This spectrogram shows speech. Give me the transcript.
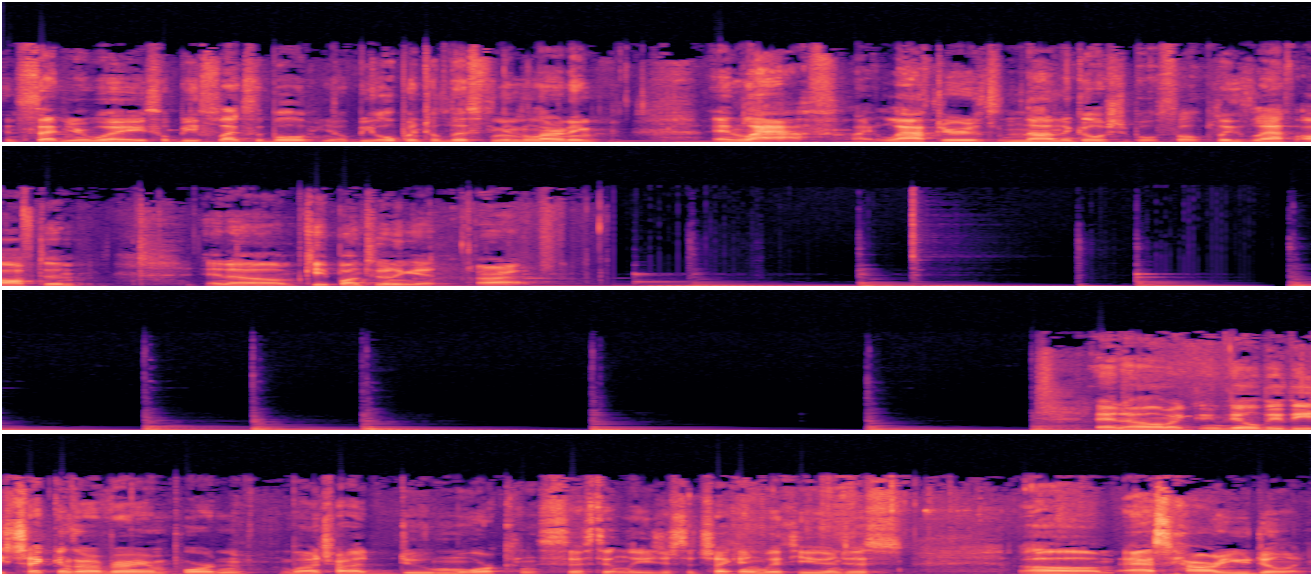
and set in your way. So be flexible, you know, be open to listening and learning and laugh. Like laughter is non negotiable. So please laugh often and um, keep on tuning in. All right. And um, like, these check-ins are very important. I want to try to do more consistently, just to check in with you and just um, ask how are you doing?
